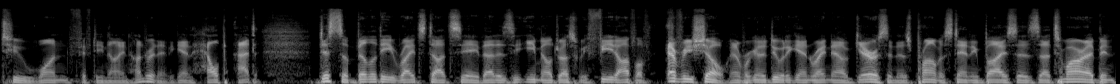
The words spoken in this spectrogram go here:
two one fifty nine hundred, and again, help at disabilityrights.ca. That is the email address we feed off of every show, and we're going to do it again right now. Garrison, as promised, standing by, says, uh, Tamar I've been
